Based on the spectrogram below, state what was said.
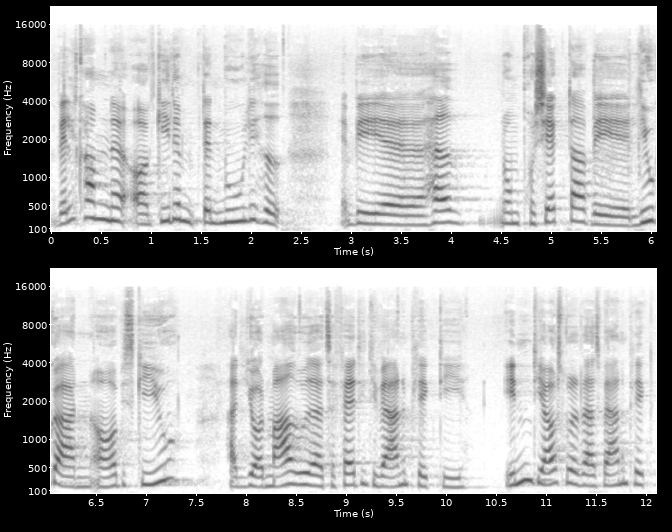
velkomne og give dem den mulighed. Vi øh, havde nogle projekter ved Livgarden og oppe i Skive, har de gjort meget ud af at tage fat i de værnepligtige, inden de afslutter deres værnepligt.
